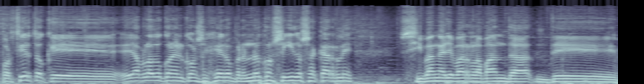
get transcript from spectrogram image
Por cierto que he hablado con el consejero, pero no he conseguido sacarle si van a llevar la banda de...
